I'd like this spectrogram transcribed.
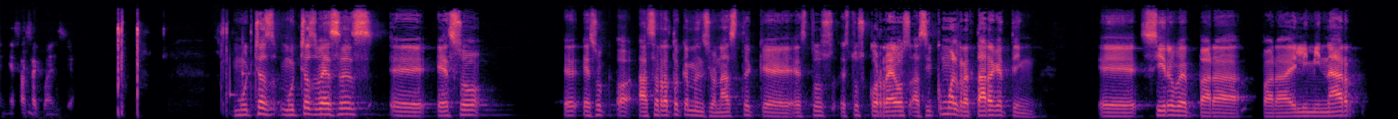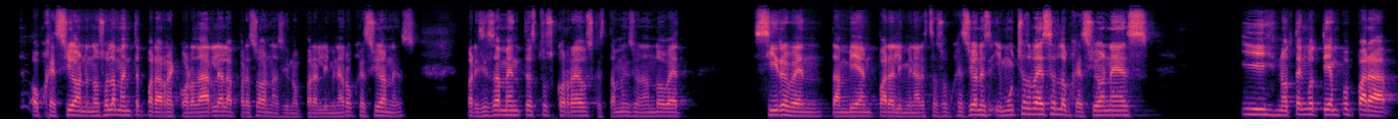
en esa secuencia. Muchas, muchas veces eh, eso, eh, eso, ah, hace rato que mencionaste que estos, estos correos, así como el retargeting, eh, sirve para, para eliminar objeciones, no solamente para recordarle a la persona, sino para eliminar objeciones. Precisamente estos correos que está mencionando Beth sirven también para eliminar estas objeciones. Y muchas veces la objeción es, y no tengo tiempo para,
